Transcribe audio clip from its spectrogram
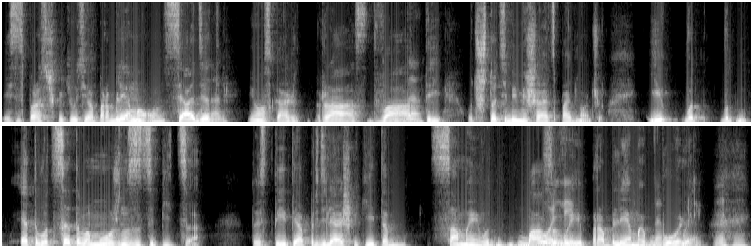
Если спрашиваешь, какие у тебя проблемы, он сядет Да. и он скажет раз, два, Да. три. Вот что тебе мешает спать ночью? И вот, вот это вот с этого можно зацепиться. То есть ты, ты определяешь какие-то самые вот базовые Боли. проблемы, Да, боли. Мгм.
